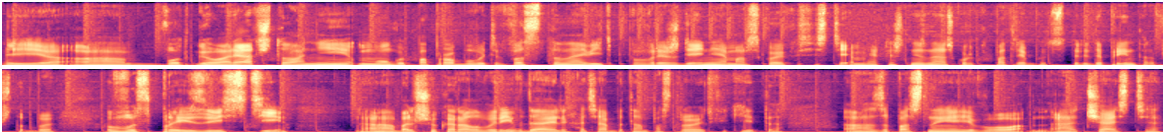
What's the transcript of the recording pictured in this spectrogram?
И э, вот говорят, что они могут попробовать восстановить повреждения морской экосистемы. Я, конечно, не знаю, сколько потребуется 3D-принтеров, чтобы воспроизвести э, большой коралловый риф, да, или хотя бы там построить какие-то э, запасные его э, части.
